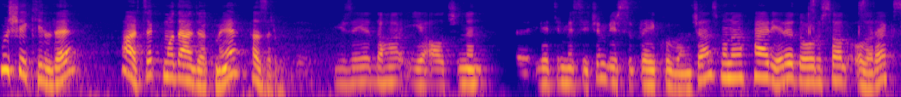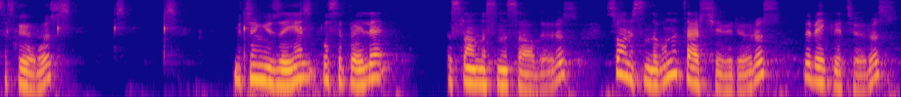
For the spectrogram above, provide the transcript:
Bu şekilde artık model dökmeye hazırım. Yüzeye daha iyi alçının e, iletilmesi için bir sprey kullanacağız. Bunu her yere doğrusal olarak sıkıyoruz. Bütün yüzeyin bu spreyle ıslanmasını sağlıyoruz. Sonrasında bunu ters çeviriyoruz ve bekletiyoruz.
